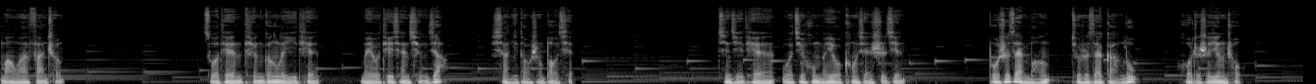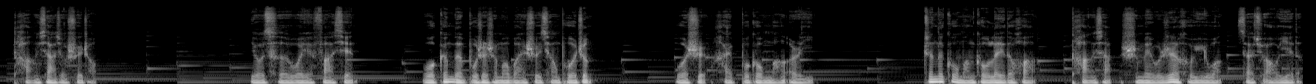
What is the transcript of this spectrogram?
忙完返程。昨天停更了一天，没有提前请假，向你道声抱歉。近几天我几乎没有空闲时间，不是在忙，就是在赶路，或者是应酬，躺下就睡着。由此我也发现，我根本不是什么晚睡强迫症，我是还不够忙而已。真的够忙够累的话，躺下是没有任何欲望再去熬夜的。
